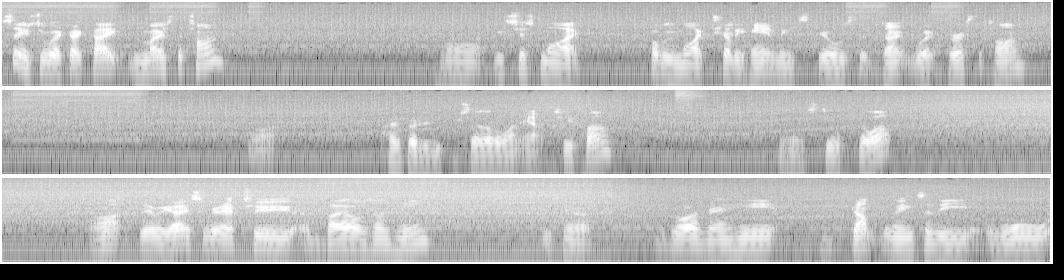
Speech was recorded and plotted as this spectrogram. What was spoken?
Seems to work okay most of the time. Uh, it's just my probably my telehandling skills that don't work the rest of the time. Right. Hope I didn't push that other one out too far. It'll still fill up. Alright, there we go. So we've got our two bales on here. Just going to drive around here, dump them into the wall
